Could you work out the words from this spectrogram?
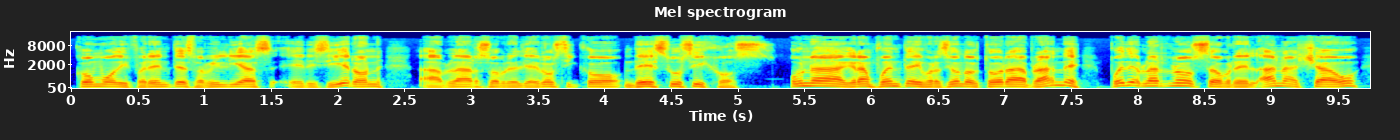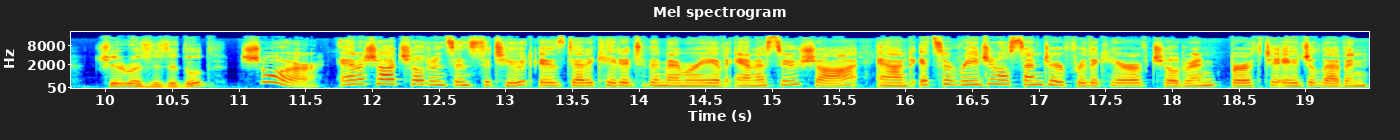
cómo diferentes familias eh, decidieron hablar sobre el diagnóstico de sus hijos. Una gran fuente de información, doctora Brand, ¿puede hablarnos sobre el Anna Shaw Children's Institute? Sure. Anna Shaw Children's Institute is dedicated to the memory of Anna Sue Shaw, and it's a regional center for the care of children birth to age 11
